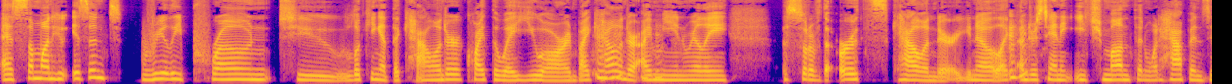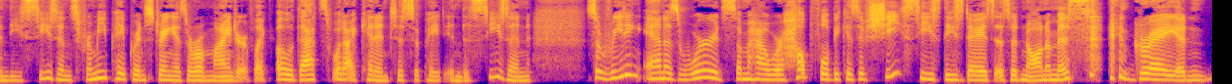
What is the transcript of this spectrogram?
As someone who isn't really prone to looking at the calendar quite the way you are, and by mm-hmm, calendar mm-hmm, I mean really sort of the earth's calendar, you know, like mm-hmm. understanding each month and what happens in these seasons. For me, paper and string is a reminder of like, oh, that's what I can anticipate in the season. So reading Anna's words somehow were helpful because if she sees these days as anonymous and gray and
